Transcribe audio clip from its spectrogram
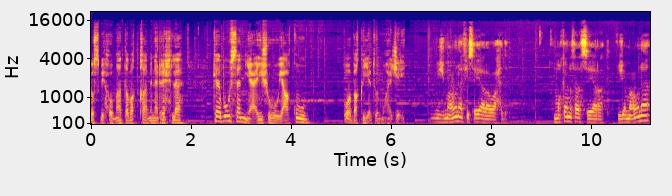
يصبح ما تبقى من الرحلة كابوسا يعيشه يعقوب وبقية المهاجرين. يجمعونا في سيارة واحدة. هم كانوا ثلاث سيارات. فجمعونا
